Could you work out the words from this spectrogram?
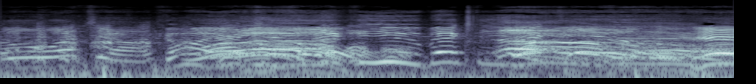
Oh, watch out. Come on. Back to you. Back to you. Hey!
